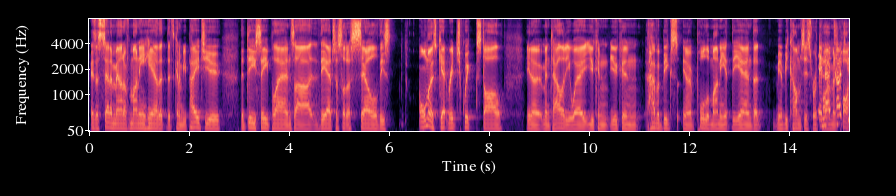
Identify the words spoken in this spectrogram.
there's a set amount of money here that, that's going to be paid to you. The DC plans are there to sort of sell this almost get rich quick style, you know, mentality where you can you can have a big you know pool of money at the end that you know, becomes this retirement and pot.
